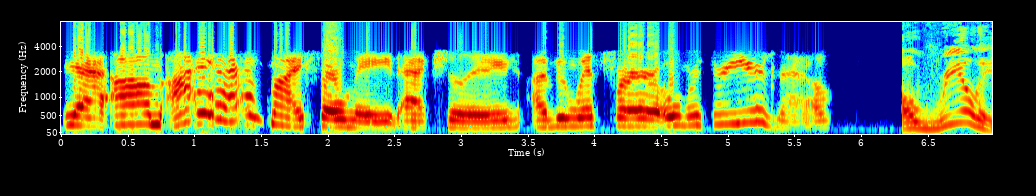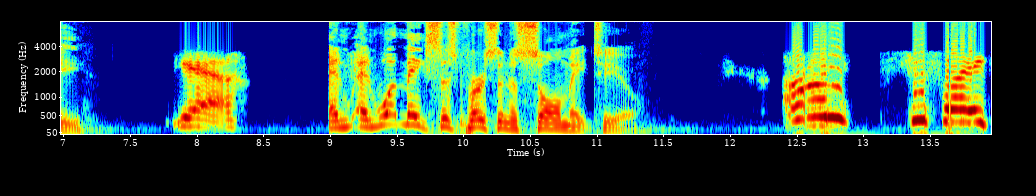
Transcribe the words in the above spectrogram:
Yeah, um, I have my soulmate actually. I've been with for over three years now. Oh, really? Yeah. And and what makes this person a soulmate to you? Um, just like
